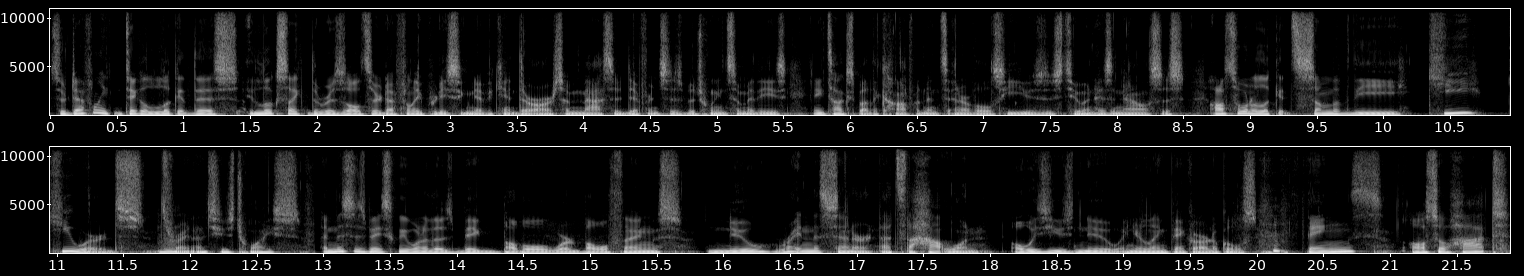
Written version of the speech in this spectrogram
So definitely take a look at this. It looks like the results are definitely pretty significant. There are some massive differences between some of these. And he talks about the confidence intervals he uses too in his analysis. I also want to look at some of the key keywords. That's mm-hmm. right, that's used twice. And this is basically one of those big bubble, word bubble things. New, right in the center. That's the hot one. Always use new in your link bait articles. Things, also hot.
